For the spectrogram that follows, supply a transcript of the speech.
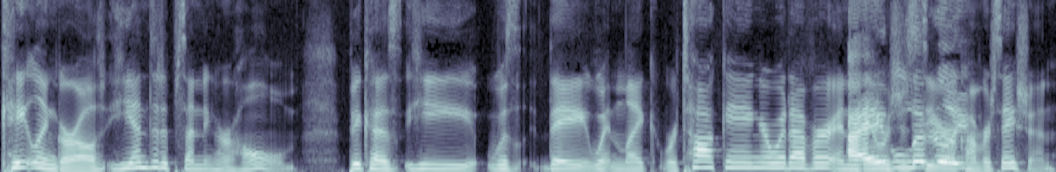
Caitlyn girl, he ended up sending her home because he was. They went and like were talking or whatever, and I there was just zero conversation.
